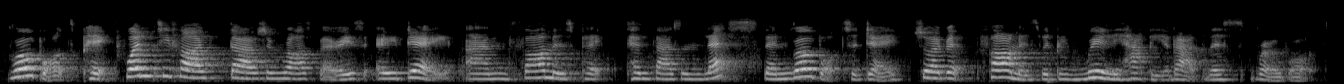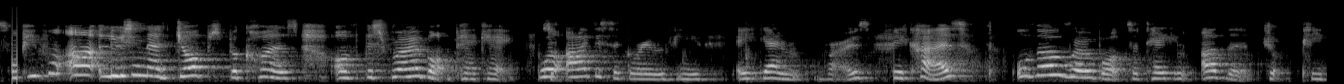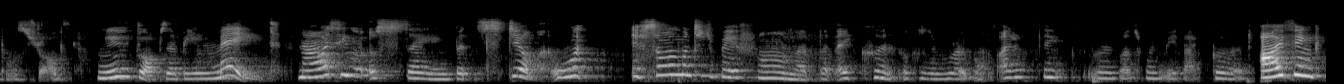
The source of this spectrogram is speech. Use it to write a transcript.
robots pick 25,000 raspberries a day and farmers pick 10,000 less than robots a day. So I bet farmers would be really happy about this robot. People are losing their jobs because of this robot picking. Well, I disagree with you again, Rose, because although robots are taking other jo- people's jobs, new jobs are being made. Now I see what you're saying, but still, what if someone wanted to be a farmer but they couldn't because of robots? I don't think robots wouldn't be that good. I think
